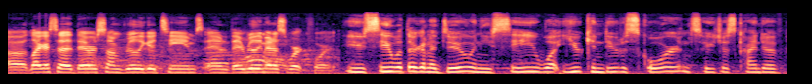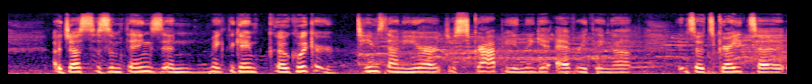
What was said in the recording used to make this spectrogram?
uh, like I said, there are some really good teams, and they really made us work for it. You see what they're going to do, and you see what you can do to score, and so you just kind of adjust to some things and make the game go quicker. Teams down here are just scrappy, and they get everything up. And so it's great to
